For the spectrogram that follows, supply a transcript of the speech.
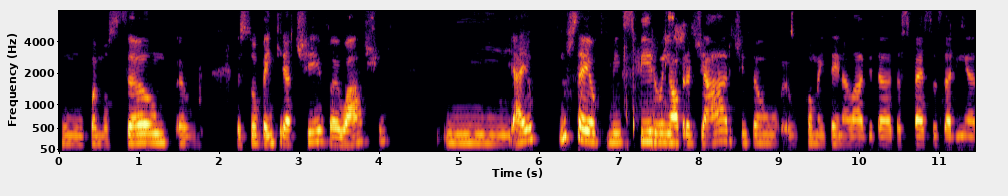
com, com emoção, eu, eu sou bem criativa, eu acho. E aí eu não sei, eu me inspiro em obras de arte, então eu comentei na live da, das peças da linha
